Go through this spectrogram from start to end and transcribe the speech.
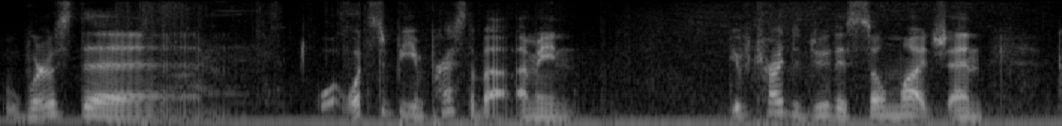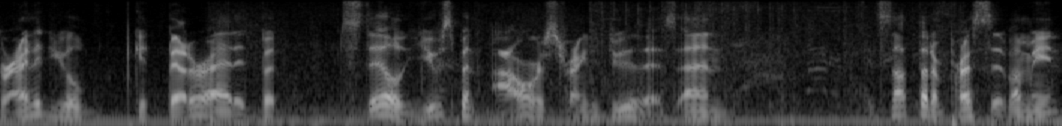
where's the what's to be impressed about? I mean, you've tried to do this so much, and granted, you'll get better at it, but still, you've spent hours trying to do this, and it's not that impressive. I mean,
